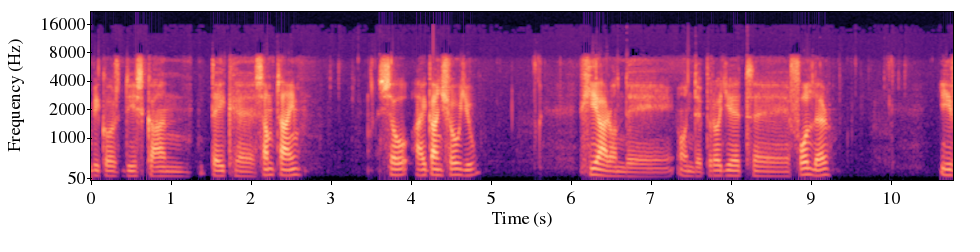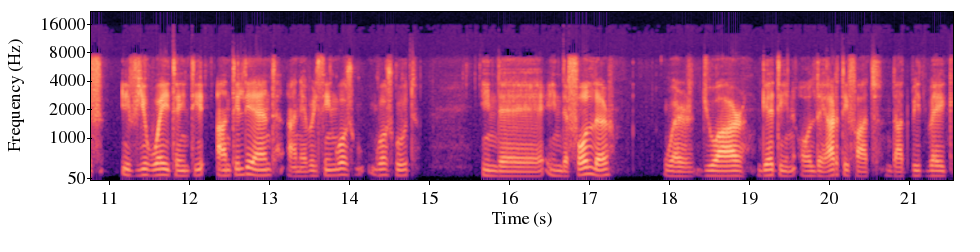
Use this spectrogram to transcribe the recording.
because this can take uh, some time. So I can show you here on the on the project uh, folder if if you wait until, until the end and everything was was good in the in the folder where you are getting all the artifacts that BitBake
